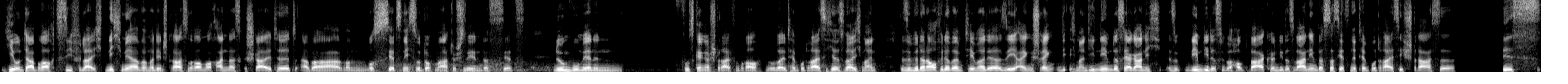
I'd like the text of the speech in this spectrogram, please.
hier und da braucht's sie vielleicht nicht mehr, weil man den Straßenraum auch anders gestaltet, aber man muss jetzt nicht so dogmatisch sehen, dass es jetzt nirgendwo mehr einen Fußgängerstreifen braucht, nur weil Tempo 30 ist, weil ich meine, da sind wir dann auch wieder beim Thema der Seheingeschränkten. Ich meine, die nehmen das ja gar nicht, also nehmen die das überhaupt wahr? Können die das wahrnehmen, dass das jetzt eine Tempo 30 Straße ist?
